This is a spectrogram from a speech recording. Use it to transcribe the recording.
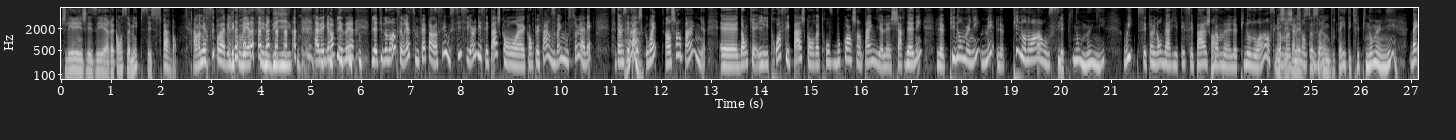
Je les, je les ai reconsommées, puis c'est super bon. Alors, merci pour la belle découverte, Cindy. Avec grand plaisir. Puis le pinot noir, c'est vrai, tu me fais penser aussi, c'est un des cépages qu'on euh, peut faire du vin mousseux avec. C'est un cépage, ouais, en Champagne. Euh, donc, les trois cépages qu'on retrouve beaucoup en Champagne, il y a le chardonnay, le pinot meunier, mais le pinot noir aussi. Le pinot meunier? Oui, c'est une autre variété de cépage Ah. comme le pinot noir. Mais j'ai jamais vu ça cousin. sur une bouteille. C'est écrit pinot meunier? Ben,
